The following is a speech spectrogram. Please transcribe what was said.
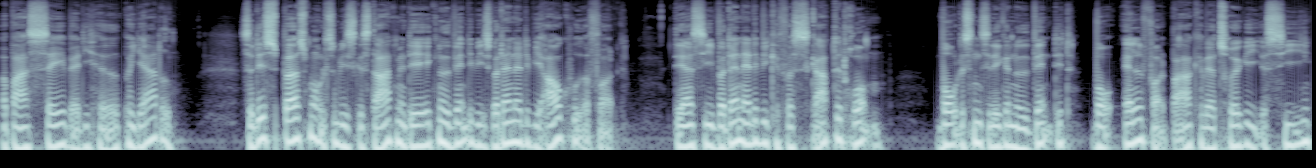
og bare sagde, hvad de havde på hjertet. Så det spørgsmål, som vi skal starte med, det er ikke nødvendigvis, hvordan er det, vi afkoder folk. Det er at sige, hvordan er det, vi kan få skabt et rum, hvor det sådan set ikke er nødvendigt, hvor alle folk bare kan være trygge i at sige,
